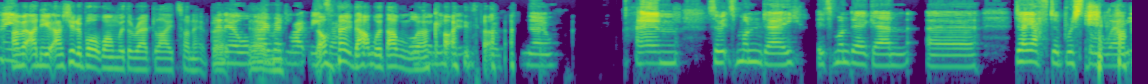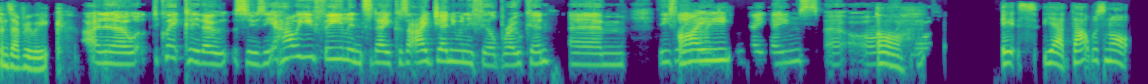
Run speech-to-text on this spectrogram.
I mean- I, I, knew, I should have bought one with a red light on it. I But, know. Well, my um, red light means oh, no, that would that wouldn't work anything, either. so no. Um. So it's Monday. It's Monday again. Uh, day after Bristol away. happens every week. I know. Quickly though, Suzy, how are you feeling today? Because I genuinely feel broken. Um, these late I- games. Uh, oh, Oh, it's yeah. That was not.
